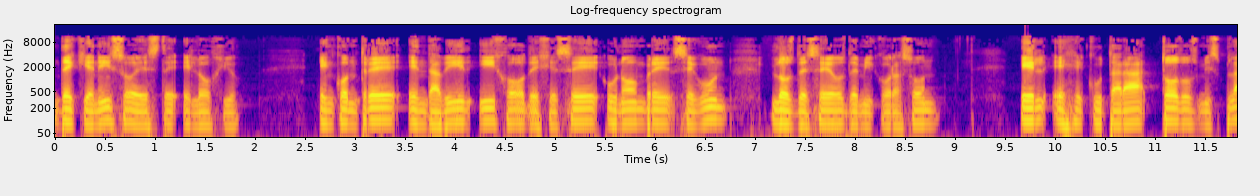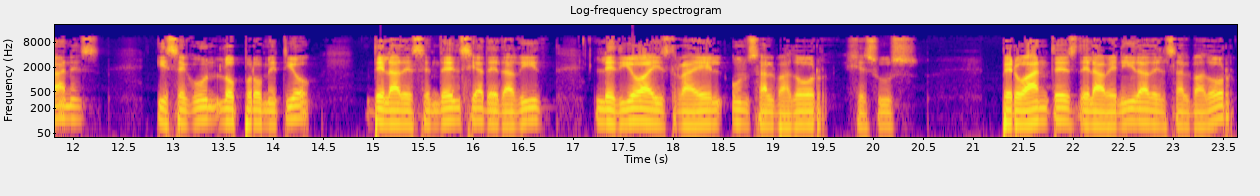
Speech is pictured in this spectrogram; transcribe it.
de quien hizo este elogio. Encontré en David, hijo de Jesé, un hombre según los deseos de mi corazón. Él ejecutará todos mis planes, y según lo prometió, de la descendencia de David, le dio a Israel un Salvador, Jesús. Pero antes de la venida del Salvador,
